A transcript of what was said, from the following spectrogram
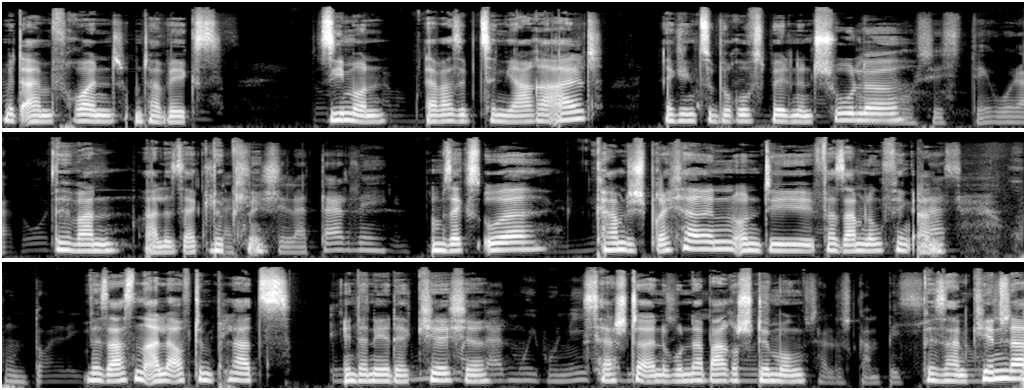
mit einem Freund unterwegs. Simon, er war 17 Jahre alt, er ging zur berufsbildenden Schule. Wir waren alle sehr glücklich. Um 6 Uhr kam die Sprecherin und die Versammlung fing an. Wir saßen alle auf dem Platz in der Nähe der Kirche. Es herrschte eine wunderbare Stimmung. Wir sahen Kinder.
